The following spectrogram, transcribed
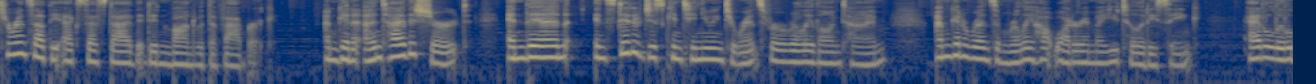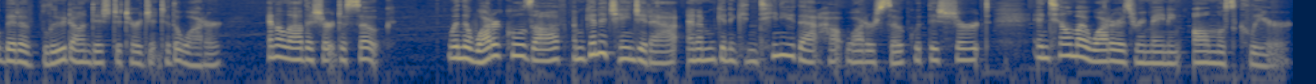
to rinse out the excess dye that didn't bond with the fabric. I'm going to untie the shirt and then instead of just continuing to rinse for a really long time, I'm going to run some really hot water in my utility sink, add a little bit of Blue Dawn dish detergent to the water, and allow the shirt to soak. When the water cools off, I'm going to change it out and I'm going to continue that hot water soak with this shirt until my water is remaining almost clear.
